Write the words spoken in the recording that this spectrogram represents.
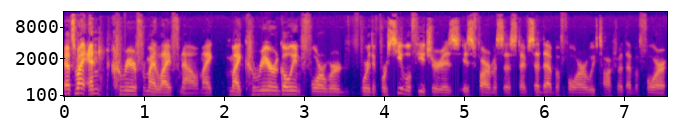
that's my end career for my life now. My my career going forward for the foreseeable future is is pharmacist. I've said that before. We've talked about that before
